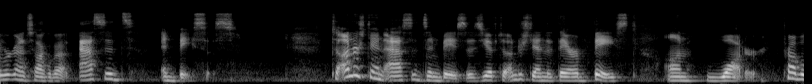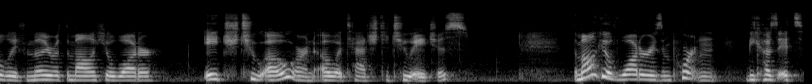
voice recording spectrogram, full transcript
we're going to talk about acids and bases. To understand acids and bases, you have to understand that they are based on water. Probably familiar with the molecule water, H2O, or an O attached to two H's. The molecule of water is important because it's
